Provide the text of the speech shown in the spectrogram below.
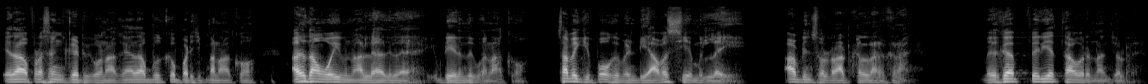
ஏதாவது பிரசங்க கேட்டுக்குவேனாக்கும் ஏதாவது புக்கை படிச்சுப்பேனாக்கும் அதுதான் ஓய்வு நாள். அதில் இப்படி இருந்துக்குவேனாக்கும் சபைக்கு போக வேண்டிய அவசியம் இல்லை அப்படின்னு சொல்கிற ஆட்கள்லாம் இருக்கிறாங்க. மிகப்பெரிய தவறு நான் சொல்கிறேன்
